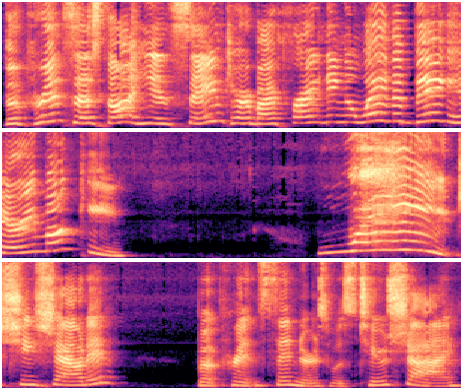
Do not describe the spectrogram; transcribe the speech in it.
The princess thought he had saved her by frightening away the big hairy monkey. Wait, she shouted. But Prince Cinders was too shy.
